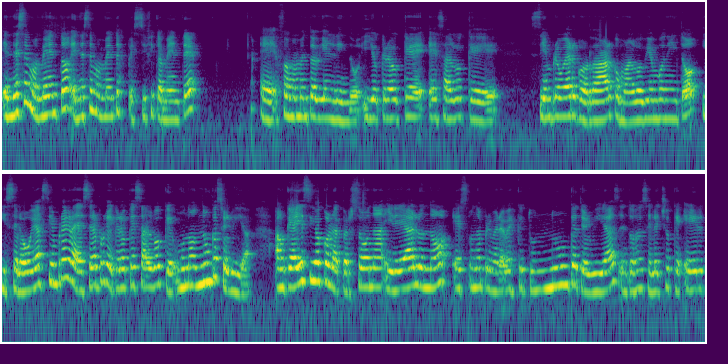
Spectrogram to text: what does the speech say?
en ese momento, en ese momento específicamente, eh, fue un momento bien lindo y yo creo que es algo que siempre voy a recordar como algo bien bonito y se lo voy a siempre agradecer porque creo que es algo que uno nunca se olvida. Aunque haya sido con la persona ideal o no, es una primera vez que tú nunca te olvidas. Entonces el hecho que él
